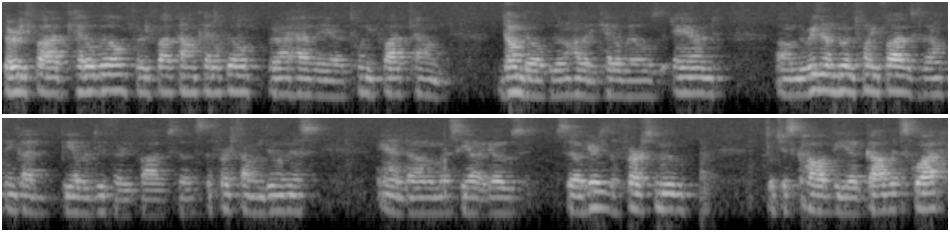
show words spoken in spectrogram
35 kettlebell, 35 pound kettlebell, but I have a, uh 25 pound dumbbell because I don't have any kettlebells. And um, the reason I'm doing 25 is because I don't think I'd be able to do 35. So it's the first time I'm doing this, and um, to see how it goes. So here's the first move, which is called the uh, goblet squat.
